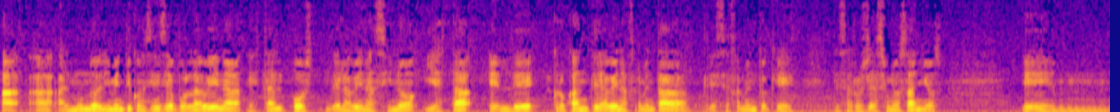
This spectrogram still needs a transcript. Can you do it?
al mundo de alimento y conciencia por la avena, está el post de la avena si no, y está el de crocante de avena fermentada, ese fermento que desarrollé hace unos años. Em,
